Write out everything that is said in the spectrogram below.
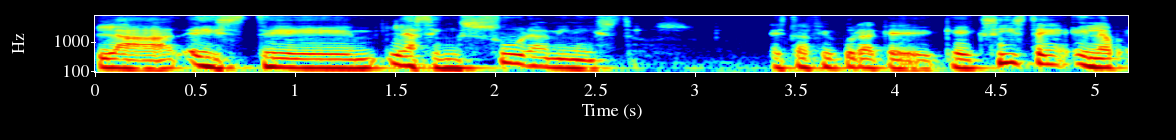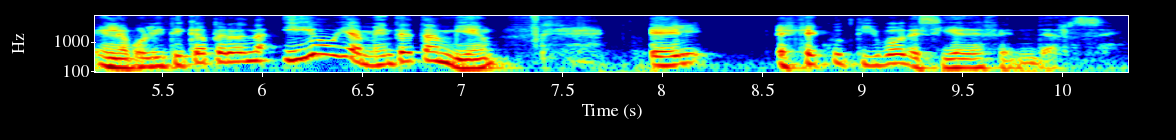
la, este, la censura a ministros, esta figura que, que existe en la, en la política peruana, y obviamente también el Ejecutivo decide defenderse.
